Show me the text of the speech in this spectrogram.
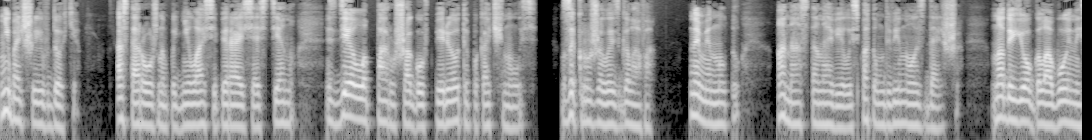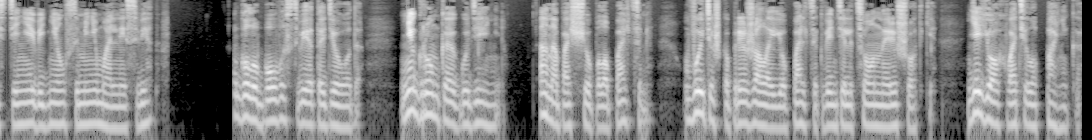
Небольшие вдохи. Осторожно поднялась, опираясь о стену, сделала пару шагов вперед и покачнулась. Закружилась голова. На минуту она остановилась, потом двинулась дальше. Над ее головой на стене виднелся минимальный свет голубого света диода. негромкое гудение. Она пощупала пальцами. Вытяжка прижала ее пальцы к вентиляционной решетке. Ее охватила паника.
